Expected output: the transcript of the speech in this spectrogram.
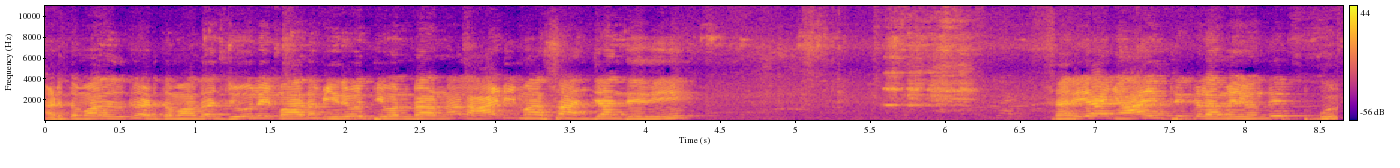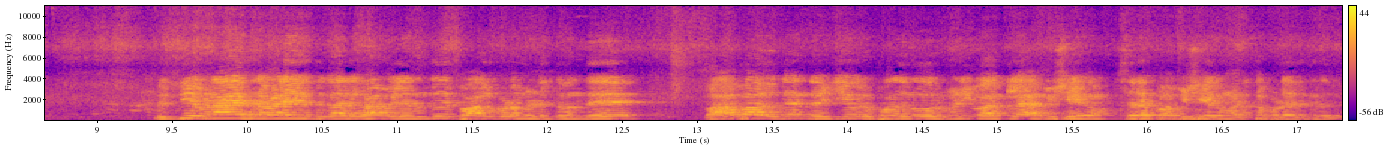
அடுத்த மாதத்துக்கு அடுத்த மாதம் ஜூலை மாதம் இருபத்தி ஒன்றாம் நாள் ஆடி மாதம் அஞ்சாம் தேதி. சரியா? ஞாயிற்றுக்கிழமை வந்து குரு- வித்ய விநாயகர் ஆலயத்துக்கு அருகாமையில் இருந்து பால்குடம் எடுத்து வந்து பாபாவுக்கு அன்றைக்கு ஒரு பதினோரு மணி வாக்கில் அபிஷேகம் சிறப்பு அபிஷேகம் நடத்தப்பட இருக்கிறது.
